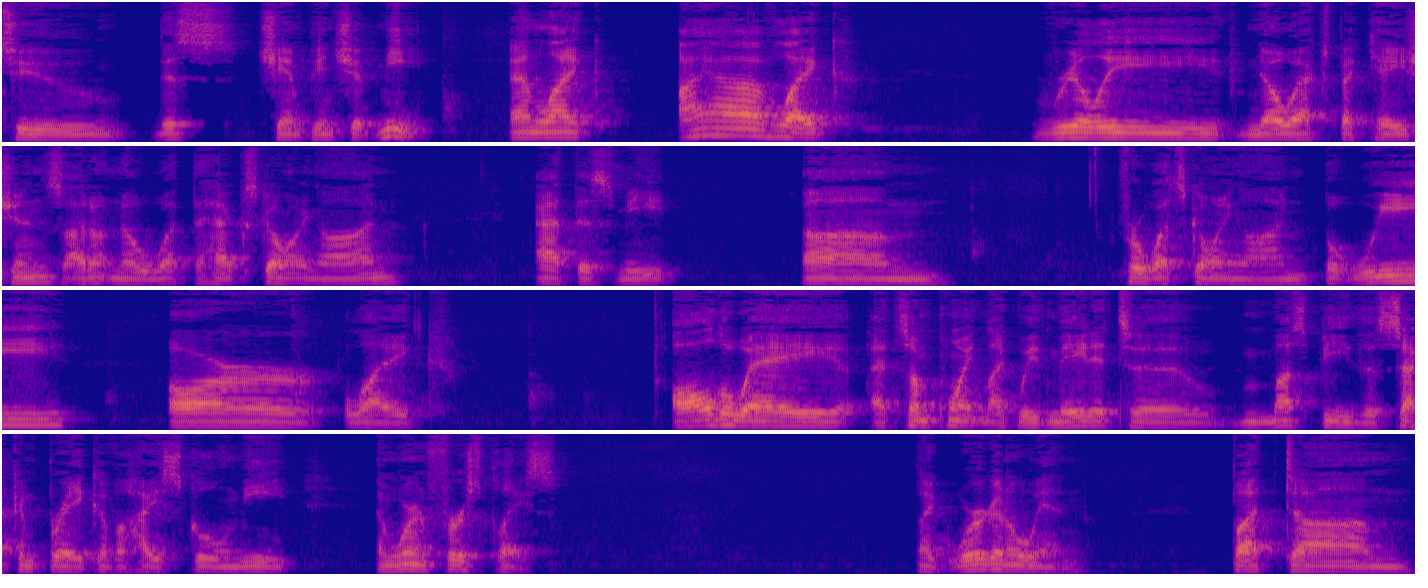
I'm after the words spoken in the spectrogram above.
to this championship meet. And like, I have like really no expectations. I don't know what the heck's going on at this meet um, for what's going on, but we are like all the way at some point, like we've made it to must be the second break of a high school meet, and we're in first place. Like we're gonna win, but um,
